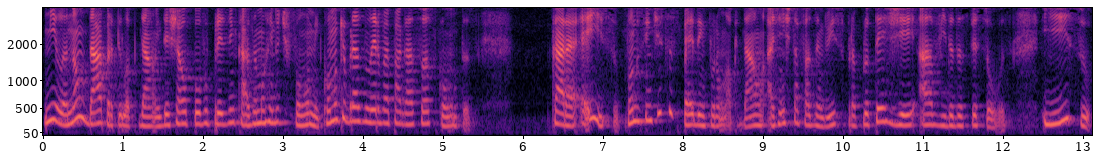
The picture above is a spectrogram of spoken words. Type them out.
Mila, não dá para ter lockdown e deixar o povo preso em casa morrendo de fome. Como que o brasileiro vai pagar suas contas? Cara, é isso. Quando os cientistas pedem por um lockdown, a gente está fazendo isso para proteger a vida das pessoas. E isso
